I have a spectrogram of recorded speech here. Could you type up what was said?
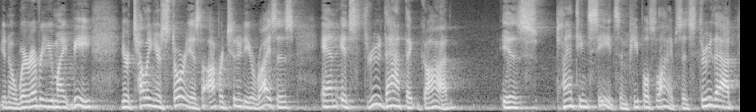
you know wherever you might be, you're telling your story as the opportunity arises, and it's through that that God is planting seeds in people's lives. It's through that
